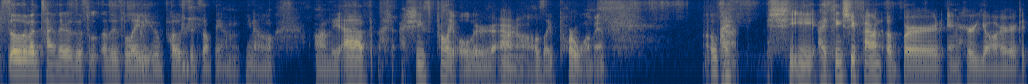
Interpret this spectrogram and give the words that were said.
so the one time there was this this lady who posted something on you know on the app. She's probably older. I don't know. I was like poor woman. Oh i she i think she found a bird in her yard.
